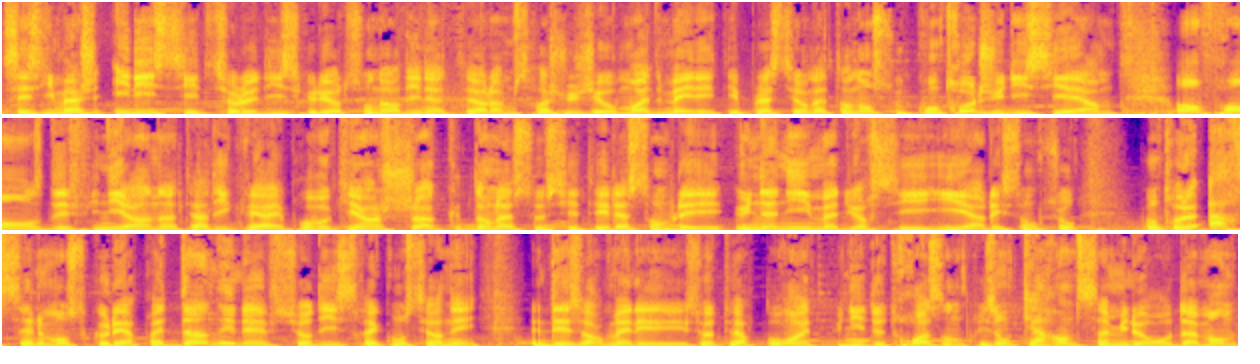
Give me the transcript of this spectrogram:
ces images illicites sur le disque dur de son ordinateur. L'homme sera jugé au mois de mai. Il a été placé en attendant sous contrôle judiciaire. En France, définir un interdit clair et provoquer un choc dans la société. L'Assemblée unanime a durci hier les sanctions contre le harcèlement scolaire. Près d'un élève sur dix serait concerné. Désormais, les auteurs pourront être punis de trois ans de prison, 45 000 euros d'amende.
